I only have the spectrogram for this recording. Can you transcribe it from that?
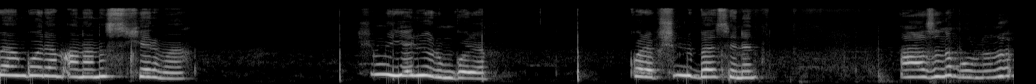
Ben golem ananı sikerim ha. Şimdi geliyorum golem. Golem şimdi ben senin ağzını burnunu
